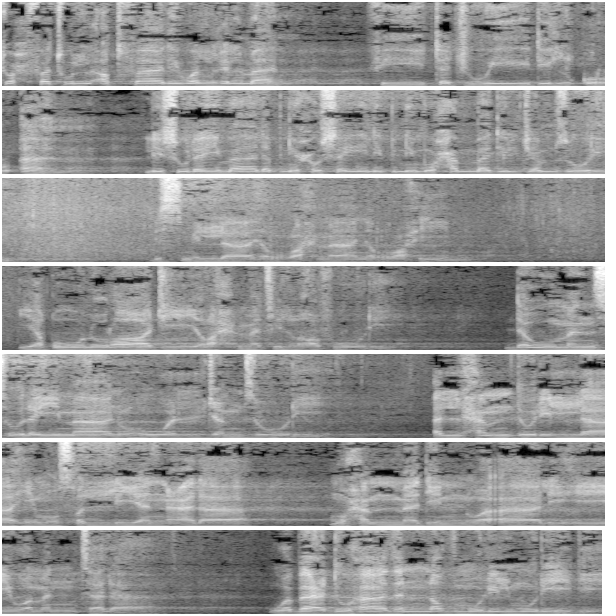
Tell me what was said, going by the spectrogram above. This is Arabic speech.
تحفة الأطفال والغلمان في تجويد القرآن لسليمان بن حسين بن محمد الجمزوري. بسم الله الرحمن الرحيم. يقول راجي رحمة الغفور دوما سليمان هو الجمزوري الحمد لله مصليا على محمد وآله ومن تلا. وبعد هذا النظم للمريد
